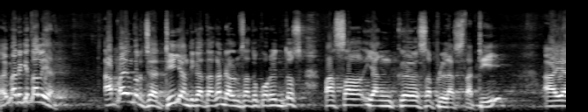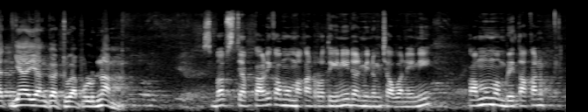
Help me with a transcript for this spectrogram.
Tapi mari kita lihat apa yang terjadi yang dikatakan dalam satu Korintus pasal yang ke-11 tadi, ayatnya yang ke-26. Sebab setiap kali kamu makan roti ini dan minum cawan ini, kamu memberitakan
